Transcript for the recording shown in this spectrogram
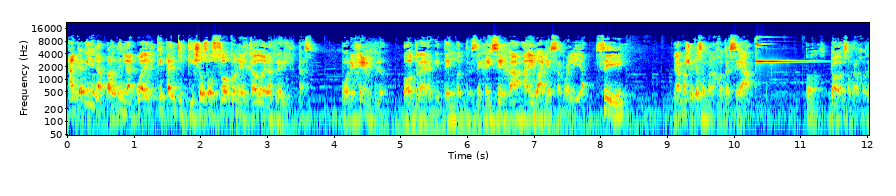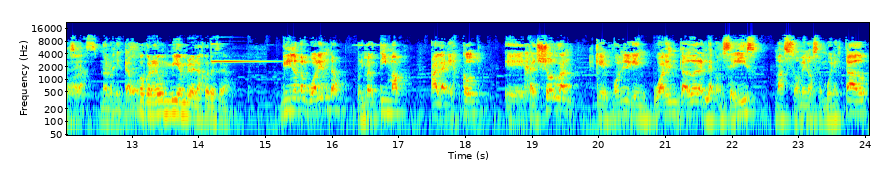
Acá viene la parte en la cual qué tan quisquilloso sos con el estado de las revistas. Por ejemplo, otra de las que tengo entre ceja y ceja, hay varias en realidad. Sí, La mayoría son con la JCA, todos. todas son con la JCA, no nos mintamos. O con algún miembro de la JCA. Green Lantern 40, primer team up, Alan Scott, eh, Hal Jordan, que ponle que en 40 dólares la conseguís, más o menos en buen estado.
